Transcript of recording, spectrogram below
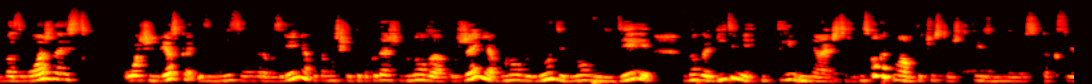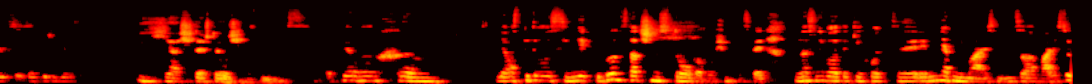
возможность очень резко изменить свое мировоззрение, потому что ты попадаешь в новое окружение, в новые люди, в новые идеи, в новое видение, и ты меняешься. Насколько мама, ты чувствуешь, что ты изменилась как следствие этого переезда? Я считаю, что я очень изменилась. Во-первых, эм, я воспитывалась в семье, где было достаточно строго, в общем, так сказать. У нас не было таких вот... Э, мы не обнимались, мы не целовались. Все,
